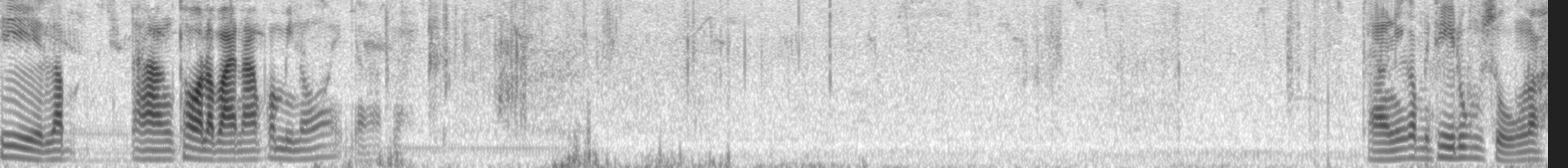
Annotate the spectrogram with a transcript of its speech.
ที่ระทางท่อระบายน้ำก็มีน้อยนะครับนะทางนี้ก็เป็นที่ลุ่มสูงเนาะ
